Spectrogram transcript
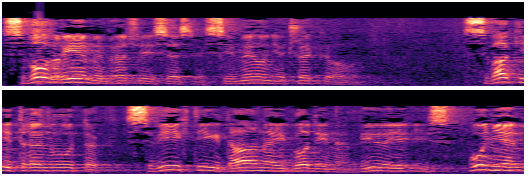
Svo vrijeme, braće i sestre, Simeon je čekao svaki trenutak svih tih dana i godina bio je ispunjen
